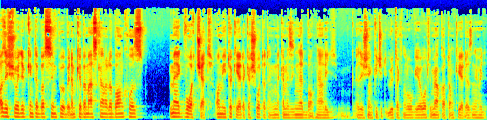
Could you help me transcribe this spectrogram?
az is jó egyébként ebbe a simple nem kell bemászkálnod a bankhoz, meg volt chat, ami tök érdekes volt, tehát nekem ez egy netbanknál így, ez is ilyen kicsit ül technológia volt, hogy meg akartam kérdezni, hogy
